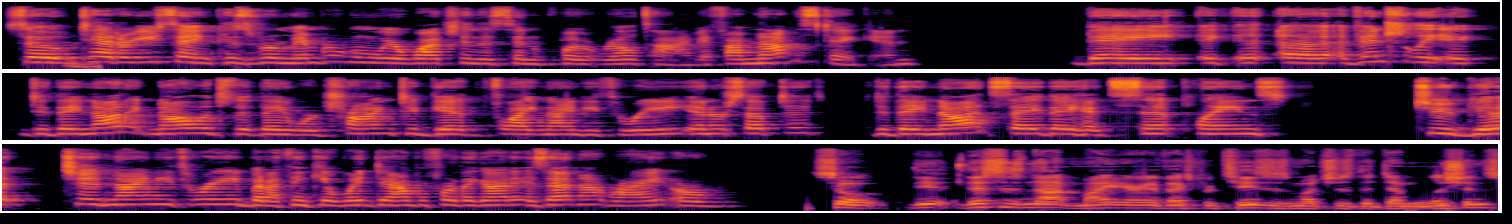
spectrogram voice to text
So, Ted, are you saying, because remember when we were watching this in quote real time, if I'm not mistaken, they uh, eventually, it, did they not acknowledge that they were trying to get Flight 93 intercepted? Did they not say they had sent planes to get to 93, but I think it went down before they got it? Is that not right? Or So the, this is not my area of expertise as much as the demolitions,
